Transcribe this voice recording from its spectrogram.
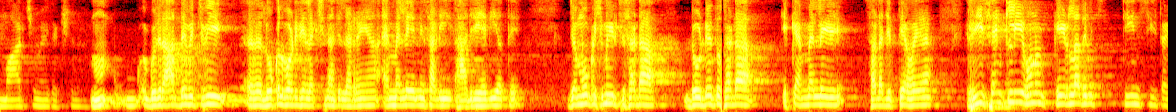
ਮਾਰਚ ਵਿੱਚ ਇਲੈਕਸ਼ਨ ਗੁਜਰਾਤ ਦੇ ਵਿੱਚ ਵੀ ਲੋਕਲ ਬਾਡੀ ਦੀਆਂ ਇਲੈਕਸ਼ਨਾਂ 'ਚ ਲੜ ਰਹੇ ਆ ਐਮਐਲਏ ਨੇ ਸਾਡੀ ਹਾਜ਼ਰੀ ਹੈਗੀ ਉੱਥੇ। ਜੰਮੂ ਕਸ਼ਮੀਰ 'ਚ ਸਾਡਾ ਡੋਡੇ ਤੋਂ ਸਾਡਾ ਇੱਕ ਐਮਐਲਏ ਸਾਡਾ ਜਿੱਤਿਆ ਹੋਇਆ। ਰੀਸੈਂਟਲੀ ਹੁਣ ਕੇਰਲਾ ਦੇ ਵਿੱਚ ਤਿੰਨ ਸੀਟਾਂ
